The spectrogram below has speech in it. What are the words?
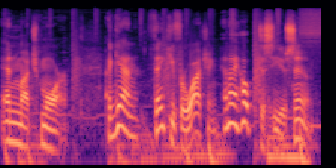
and much more. Again, thank you for watching, and I hope to see you soon.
